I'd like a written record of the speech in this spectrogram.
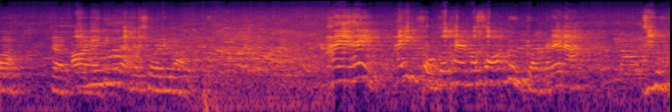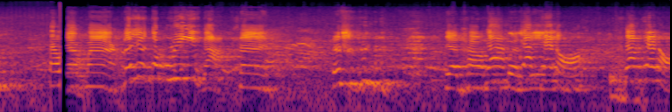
ว์จัดอ๋อนี่นี่แต่จะช่วยดีกว่าให้ให้ให้ส่งตัวแทนมาซ้อมดูดก่อนก็ได้นะ แต่ยากมาก แล้วยังต้องวิ่งอีกอะ ใช่ อย่าทำยากแค่หนอยากแค่หนอ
